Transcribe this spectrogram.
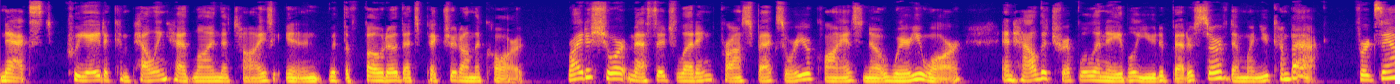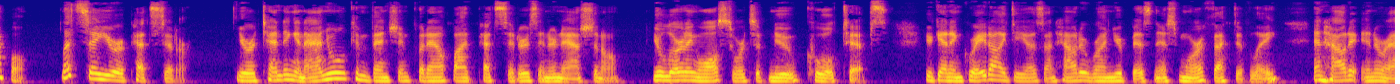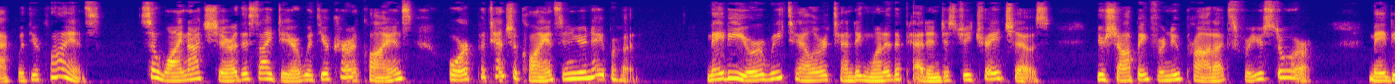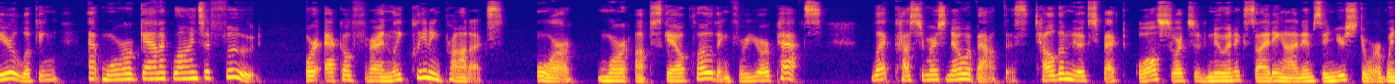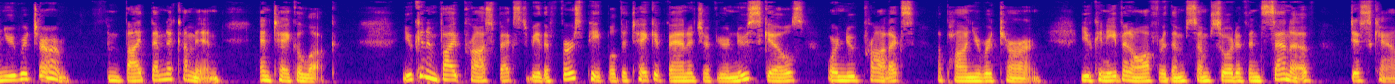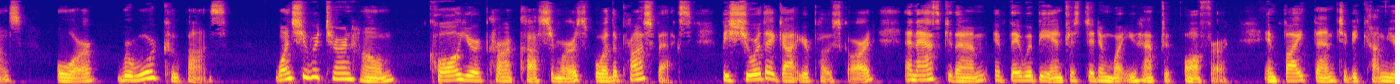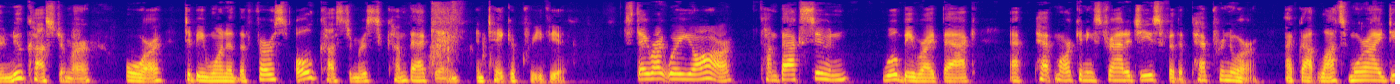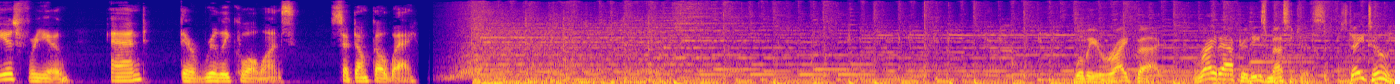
Next, create a compelling headline that ties in with the photo that's pictured on the card. Write a short message letting prospects or your clients know where you are and how the trip will enable you to better serve them when you come back. For example, let's say you're a pet sitter. You're attending an annual convention put out by Pet Sitters International. You're learning all sorts of new, cool tips. You're getting great ideas on how to run your business more effectively and how to interact with your clients. So why not share this idea with your current clients or potential clients in your neighborhood? Maybe you're a retailer attending one of the pet industry trade shows. You're shopping for new products for your store. Maybe you're looking at more organic lines of food or eco-friendly cleaning products or more upscale clothing for your pets. Let customers know about this. Tell them to expect all sorts of new and exciting items in your store when you return. Invite them to come in and take a look. You can invite prospects to be the first people to take advantage of your new skills or new products upon your return. You can even offer them some sort of incentive, discounts, or reward coupons. Once you return home, Call your current customers or the prospects. Be sure they got your postcard and ask them if they would be interested in what you have to offer. Invite them to become your new customer or to be one of the first old customers to come back in and take a preview. Stay right where you are. Come back soon. We'll be right back at Pet Marketing Strategies for the Petpreneur. I've got lots more ideas for you, and they're really cool ones. So don't go away. We'll be right back, right after these messages. Stay tuned.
